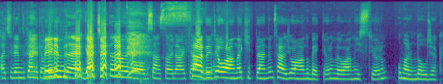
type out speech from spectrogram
Ay tüylerim diken diken. Benim- Benim, de gerçekten öyle oldu sen söylerken. Sadece bile. o ana kitlendim. Sadece o anı bekliyorum ve o anı istiyorum. Umarım da olacak.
